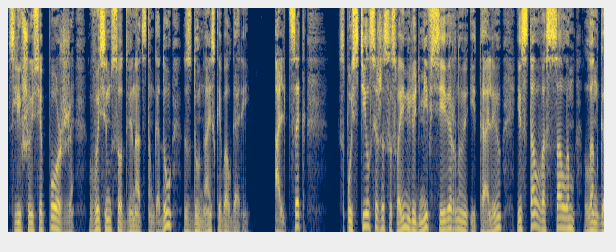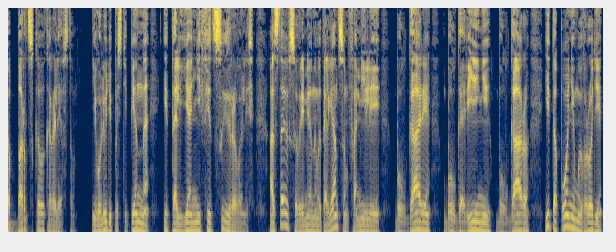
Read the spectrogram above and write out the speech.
слившуюся позже, в 812 году, с Дунайской Болгарией. Альцек спустился же со своими людьми в Северную Италию и стал вассалом Лангобардского королевства. Его люди постепенно итальянифицировались, оставив современным итальянцам фамилии Булгари, Булгарини, Булгаро и топонимы вроде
